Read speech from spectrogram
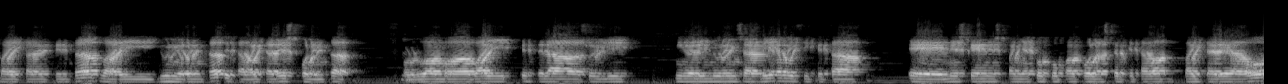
bai kadetentzat, bai juniorrentzat eta baita ere eskolentzat. Orduan ba, bai ez dela soilik Miguel Induren saria, baizik eta e, nesken Espainiako kopako lasterketa bat baita ere dago,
